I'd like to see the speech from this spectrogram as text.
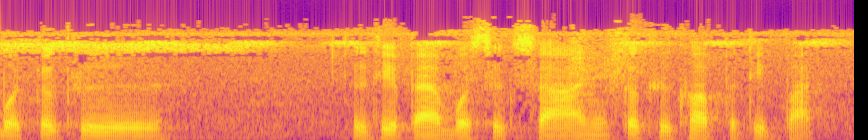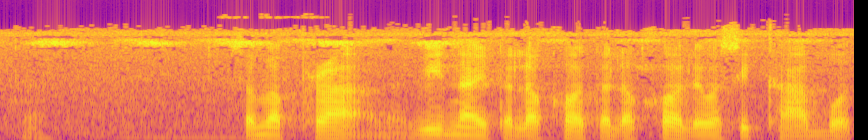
บทก็คือหรือที่แปลบทศึกษานี่ก็คือข้อปฏิบัติสำหรับพระวินัยแต่ละข้อแต่ละข้อเรียกว่าศิกขาบท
